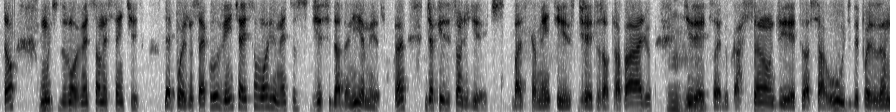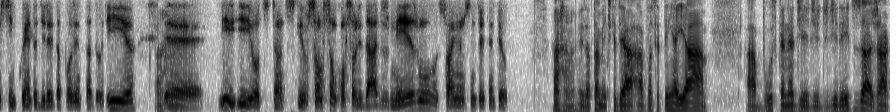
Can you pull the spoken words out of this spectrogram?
Então, Sim. muitos dos movimentos são nesse sentido. Depois, no século XX, aí são movimentos de cidadania mesmo, né? de aquisição de direitos. Basicamente, direitos ao trabalho, uhum. direitos à educação, direitos à saúde, depois dos anos 50, direito à aposentadoria, uhum. é, e, e, outros tantos, que são, são consolidados mesmo só em 1988. Aham, exatamente. Quer dizer, a, a, você tem aí a, a busca né, de, de, de direitos, a, já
